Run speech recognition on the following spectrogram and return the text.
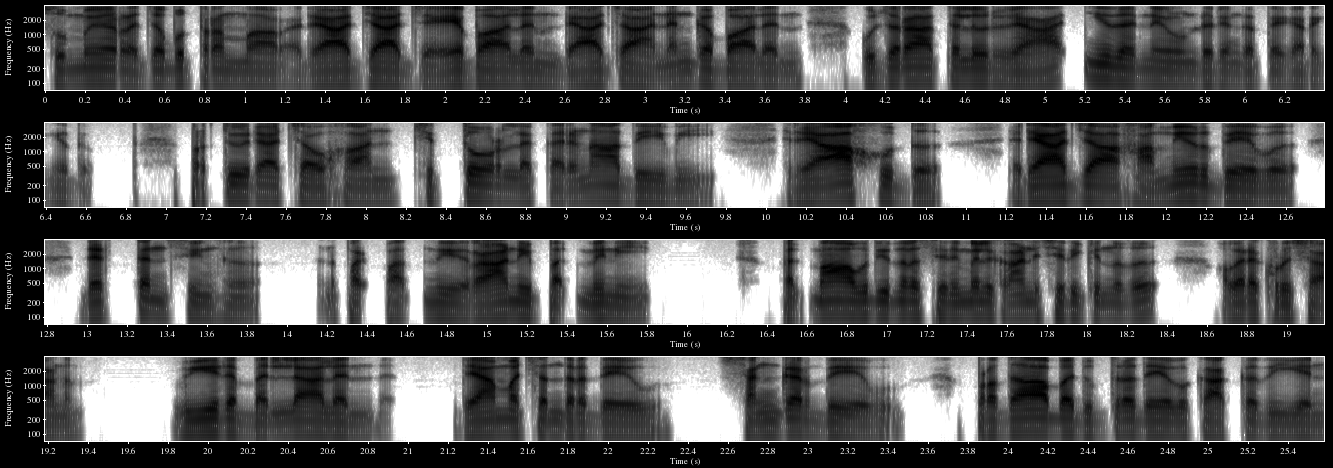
സുമേർ രജപുത്രന്മാർ രാജ ജയപാലൻ രാജ അനങ്കപാലൻ ഗുജറാത്തിലെ ഒരു രാജ്ഞി തന്നെയുണ്ട് രംഗത്തേക്ക് ഇറങ്ങിയത്. പൃഥ്വിരാജ് ചൗഹാൻ ചിത്തോറിലെ കരുണാദേവി രാഹുദ് രാജ ഹമീർ ദേവ് രത്തൻ സിംഗ് പത്നി റാണി പത്മിനി. പത്മാവതി എന്നുള്ള സിനിമയിൽ കാണിച്ചിരിക്കുന്നത് അവരെക്കുറിച്ചാണ് വീരബല്ലാലൻ രാമചന്ദ്രദേവ് ശങ്കർദേവ് പ്രതാപ രുദ്രദേവ് കാക്കതീയൻ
